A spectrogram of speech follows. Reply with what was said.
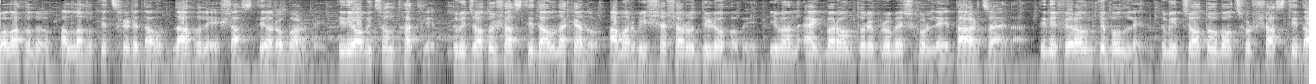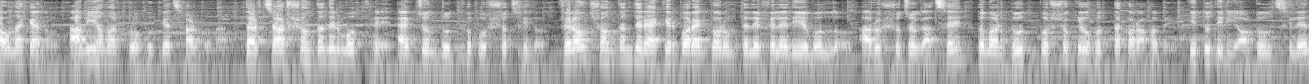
বলা হলো, আল্লাহকে ছেড়ে দাও, না হলে শাস্তি আরও বাড়বে। তিনি অবিচল থাকলেন, তুমি যত শাস্তি দাও না কেন, আমার বিশ্বাস আরও দৃঢ় হবে। ইমান একবার অন্তরে প্রবেশ করলে তার যায় না। তিনি ফেরাউনকে বললেন, তুমি যত বছর শাস্তি দাও না কেন, আমি আমার প্রভুকে ছাড়ব না। তার চার সন্তানের মধ্যে একজন দুগ্ধ পোষ্য ছিল। ফেরাউন সন্তানদের একের পর এক গরম তেলে ফেলে দিয়ে বলল, আরও সুযোগ আছে, তোমার দুধ পোষ্যকেও হত্যা করা হবে। কিন্তু তিনি অটল ছিলেন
